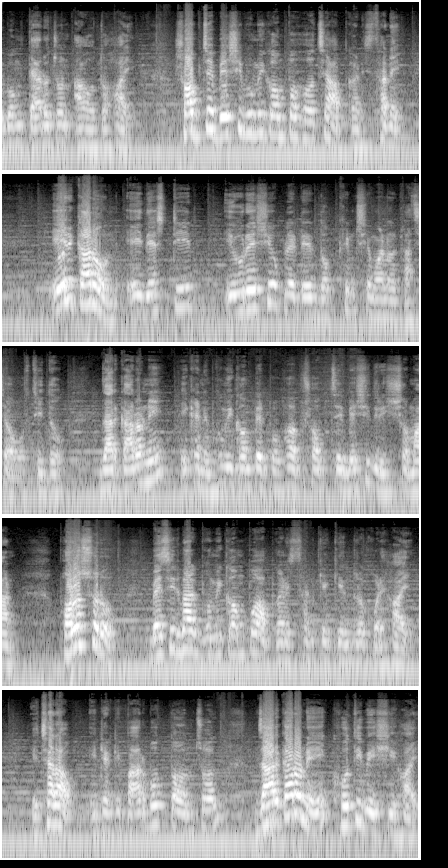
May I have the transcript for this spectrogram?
এবং তেরো জন আহত হয়। সবচেয়ে বেশি ভূমিকম্প হচ্ছে আফগানিস্তানে। এর কারণ এই দেশটির ইউরেশীয় প্লেটের দক্ষিণ সীমানার কাছে অবস্থিত, যার কারণে এখানে ভূমিকম্পের প্রভাব সবচেয়ে বেশি দৃশ্যমান। ফলস্বরূপ, বেশিরভাগ ভূমিকম্প আফগানিস্তানকে কেন্দ্র করে হয়। এছাড়াও, এটি একটি পার্বত্য অঞ্চল, যার কারণে ক্ষতি বেশি হয়।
